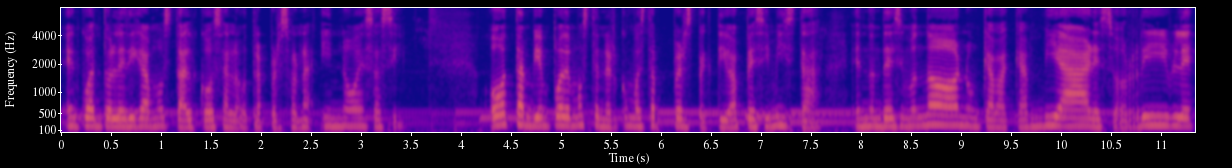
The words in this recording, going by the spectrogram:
en cuanto le digamos tal cosa a la otra persona y no es así. O también podemos tener como esta perspectiva pesimista, en donde decimos, no, nunca va a cambiar, es horrible,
